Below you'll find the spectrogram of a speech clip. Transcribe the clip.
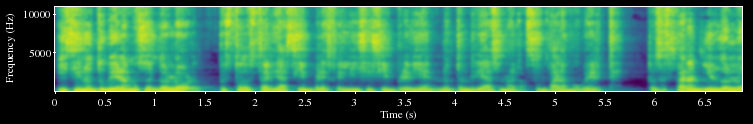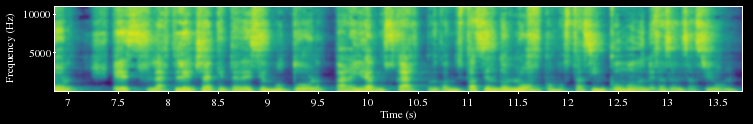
Y si no tuviéramos el dolor, pues todo estaría siempre feliz y siempre bien, no tendrías una razón para moverte. Entonces, para mí el dolor es la flecha que te da ese motor para ir a buscar, porque cuando estás en dolor, como estás incómodo en esa sensación,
